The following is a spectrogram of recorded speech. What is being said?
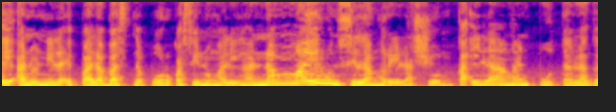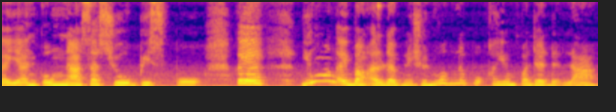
ay ano nila ipalabas na puro kasinungalingan na mayroon silang relasyon. Kailangan po talaga yan kung nasa showbiz po. Kaya yung mga ibang Aldab Nation, wag na po kayong padadala.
